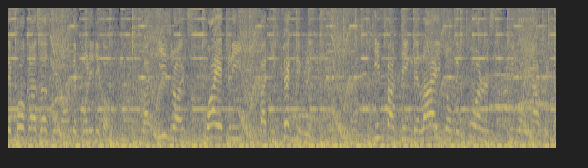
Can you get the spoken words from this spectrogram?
the focus has been on the political. But Israel is quietly but effectively impacting the lives of the poorest people in Africa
